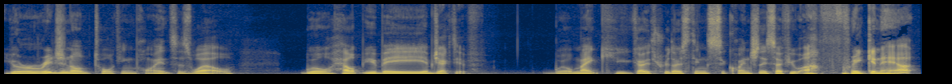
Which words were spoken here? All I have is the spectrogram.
your original talking points as well will help you be objective. Will make you go through those things sequentially. So if you are freaking out,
